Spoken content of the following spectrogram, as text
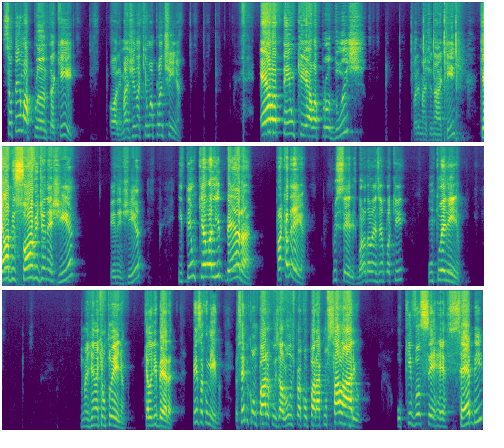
Se eu tenho uma planta aqui, olha, imagina aqui uma plantinha. Ela tem o que ela produz, pode imaginar aqui, que ela absorve de energia, energia, e tem o que ela libera para a cadeia, para os seres. Bora dar um exemplo aqui, um toelhinho. Imagina aqui um toelho que ela libera. Pensa comigo. Eu sempre comparo com os alunos para comparar com salário. O que você recebe,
